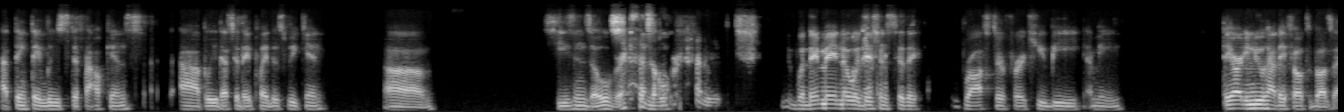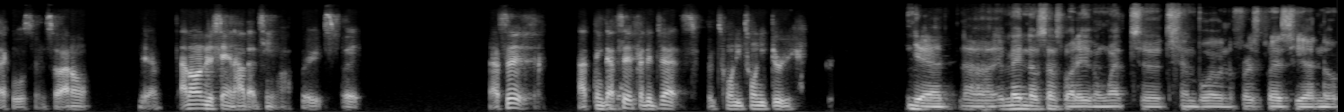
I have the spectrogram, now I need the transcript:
I think they lose to the Falcons. I believe that's who they play this weekend. Um, season's over. when they made no additions to the roster for a QB, I mean, they already knew how they felt about Zach Wilson. So I don't, yeah, I don't understand how that team operates, but that's it. I think that's it for the Jets for 2023. Yeah, uh, it made no sense why they even went to Tim Boyle in the first place. He had no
